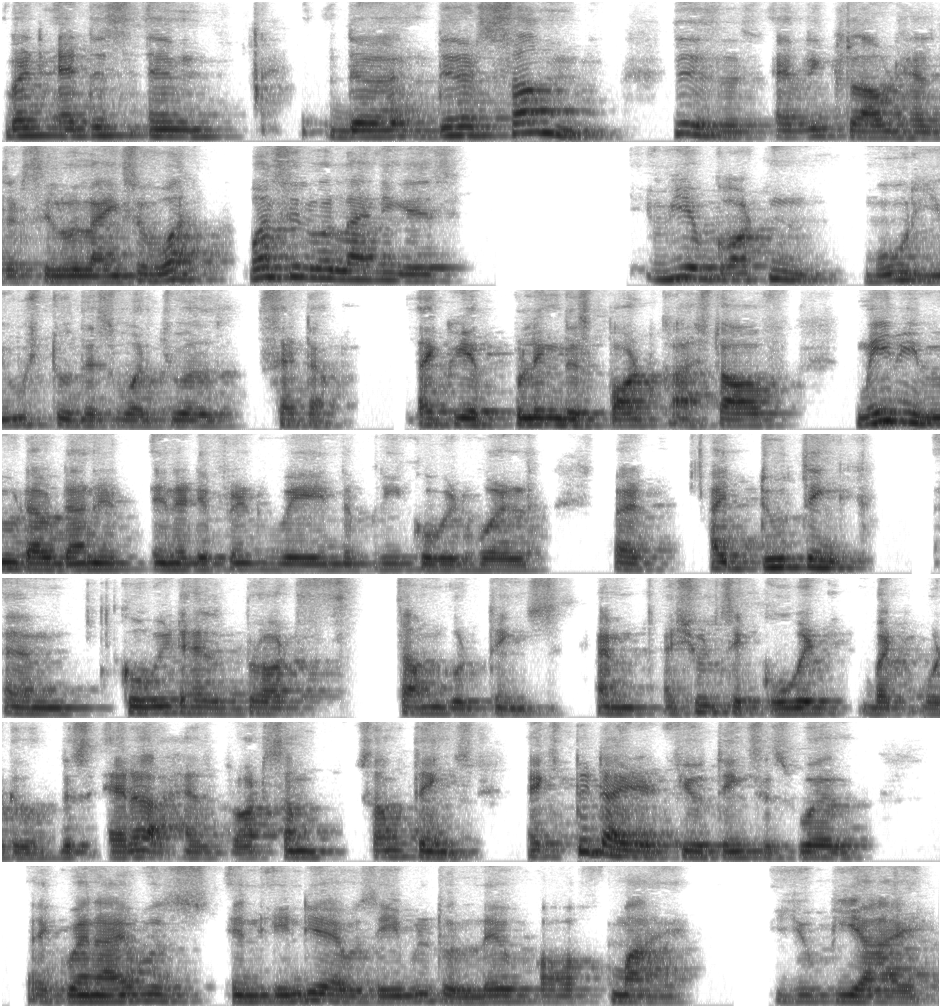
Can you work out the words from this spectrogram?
But at this um, the there are some this is every cloud has that silver lining. So one one silver lining is we have gotten more used to this virtual setup. Like we are pulling this podcast off. Maybe we would have done it in a different way in the pre-covid world but I do think um, COVID has brought some good things. And I shouldn't say COVID, but whatever this era has brought some some things, expedited few things as well. Like when I was in India, I was able to live off my UPI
